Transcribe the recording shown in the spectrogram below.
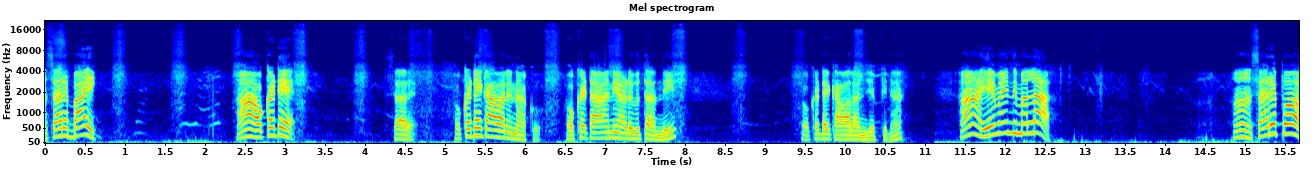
సరే బాయ్. ఒకటే సరే. ఒకటే కావాలి నాకు. ఒకటా అని అడుగుతుంది. ఒకటే కావాలని చెప్పిన. ఏమైంది మళ్ళా? సరే పో.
